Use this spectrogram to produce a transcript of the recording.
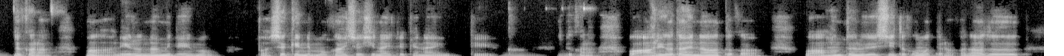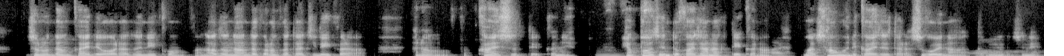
んうんだから、まあ、いろんな意味でも、やっぱ世間にも回収しないといけないっていう。うんだから、わあ、ありがたいなとか、わあ、本当に嬉しいとか思ったら、必ず、その段階で終わらずに、こう、必ず何らかの形でいいから、あの、返すっていうかね、うん100%返さなくていいから、はいまあ、3割返せたらすごいなと思うんですね。。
